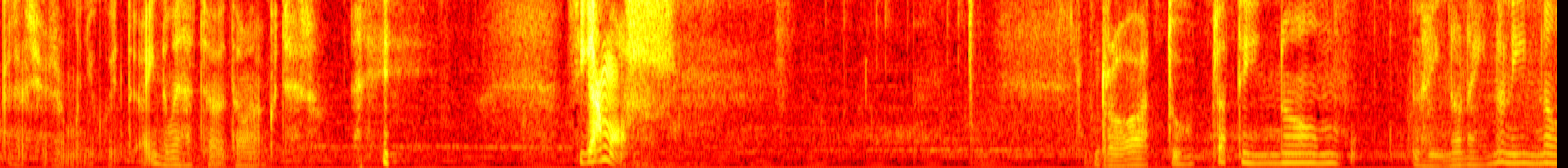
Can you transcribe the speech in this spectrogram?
Gracioso muñeco. Ay, no me has echado de al cochero. ¡Sigamos! Roba tu platino. Naino, naino, nino.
